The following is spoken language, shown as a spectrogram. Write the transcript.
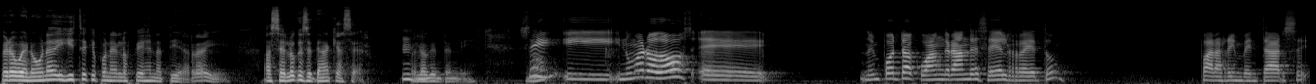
Pero bueno, una dijiste que poner los pies en la tierra y hacer lo que se tenga que hacer. Es lo que entendí. Sí, y, número dos, eh, no importa cuán grande sea el reto para reinventarse,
